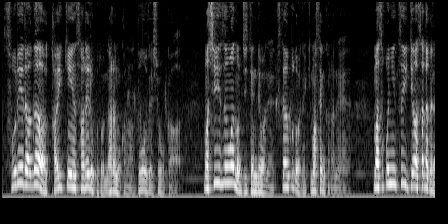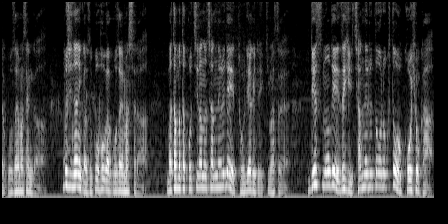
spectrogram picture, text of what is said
それらが解禁されることになるのかな？どうでしょうか？まあ、シーズン1の時点ではね、使うことができませんからね。まあ、そこについては定かではございませんが、もし何か続報がございましたら、またまたこちらのチャンネルで取り上げていきます。ですので、ぜひチャンネル登録と高評価、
